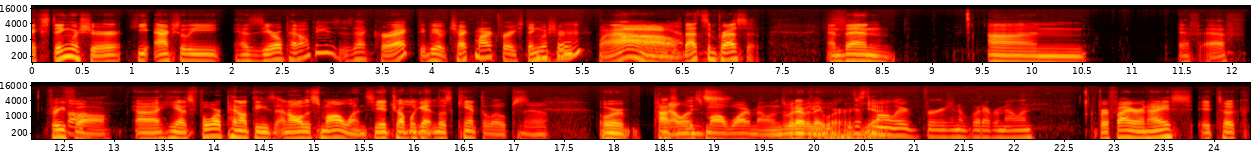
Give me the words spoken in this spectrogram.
Extinguisher, he actually has zero penalties. Is that correct? We have a check mark for Extinguisher? Wow, Wow. Yep. that's impressive. And then on FF Free Free Fall. Uh, he has four penalties on all the small ones. He had trouble Mhm. getting those cantaloupes Yeah. or possibly Melons. small watermelons, whatever they were. the Yeah. smaller version of whatever melon. For Fire and Ice, it took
